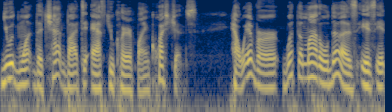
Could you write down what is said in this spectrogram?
you would want the chatbot to ask you clarifying questions. However, what the model does is it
